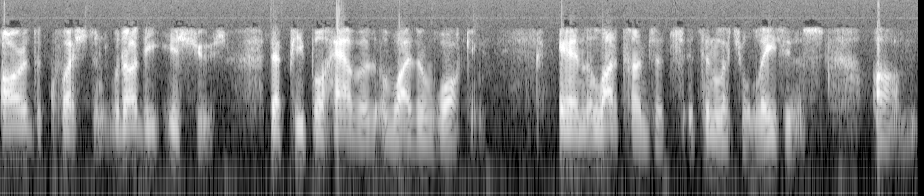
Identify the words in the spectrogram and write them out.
are the questions? What are the issues that people have while they're walking? And a lot of times it's it's intellectual laziness. Um,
